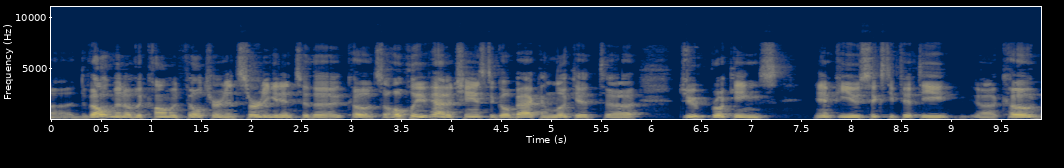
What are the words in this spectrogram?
uh, development of the Kalman filter and inserting it into the code. So hopefully you've had a chance to go back and look at uh, Joop Brokking's MPU 6050 uh, code.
